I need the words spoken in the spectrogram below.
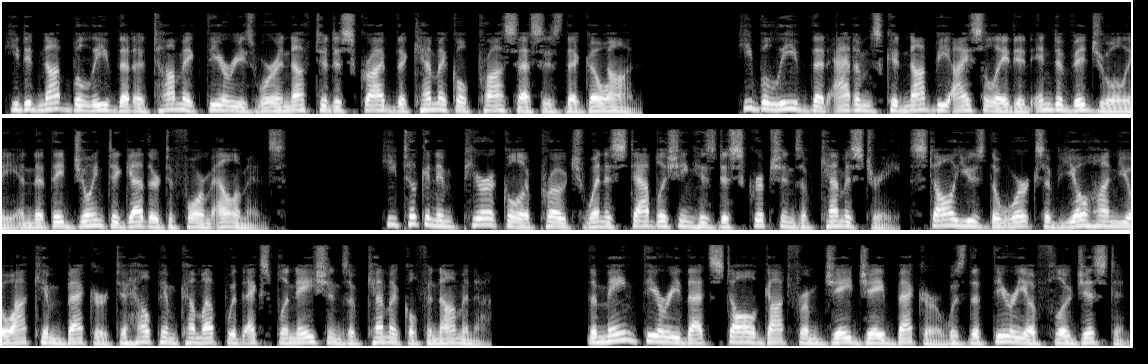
he did not believe that atomic theories were enough to describe the chemical processes that go on. He believed that atoms could not be isolated individually and that they joined together to form elements. He took an empirical approach when establishing his descriptions of chemistry. Stahl used the works of Johann Joachim Becher to help him come up with explanations of chemical phenomena. The main theory that Stahl got from J. J. Becher was the theory of phlogiston.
